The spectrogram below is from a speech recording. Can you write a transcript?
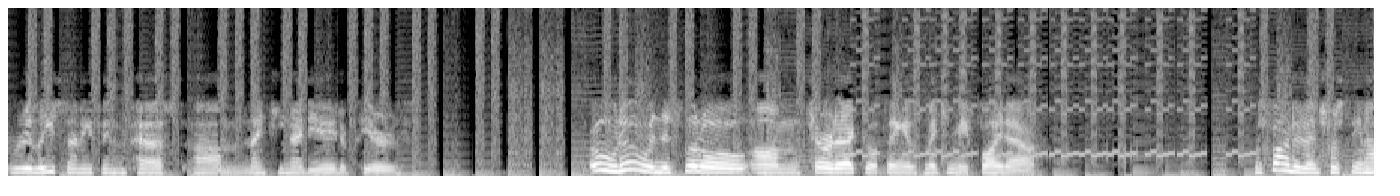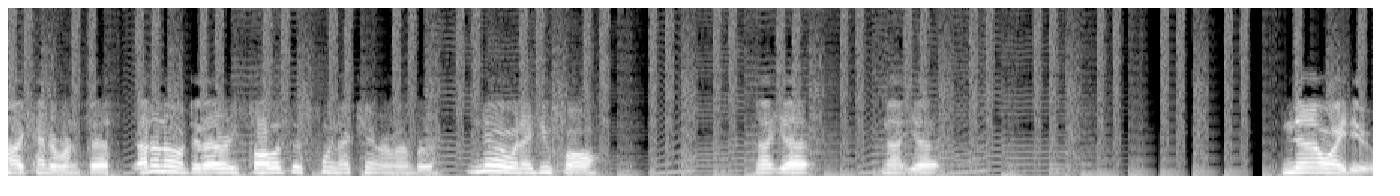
release anything past um, 1998, appears. Oh no, and this little um, pterodactyl thing is making me fly now. I find it interesting how I kind of run fast. I don't know, did I already fall at this point? I can't remember. No, and I do fall. Not yet. Not yet. Now I do.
